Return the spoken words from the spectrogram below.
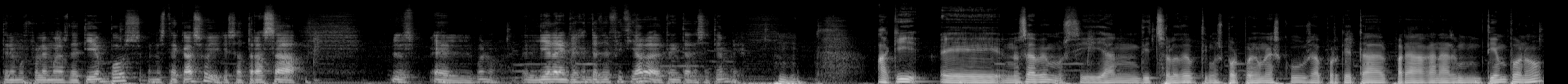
tenemos problemas de tiempos en este caso y que se atrasa el, bueno, el día de la inteligencia artificial al 30 de septiembre. Aquí eh, no sabemos si han dicho lo de Optimus por poner una excusa, porque tal, para ganar un tiempo, ¿no?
